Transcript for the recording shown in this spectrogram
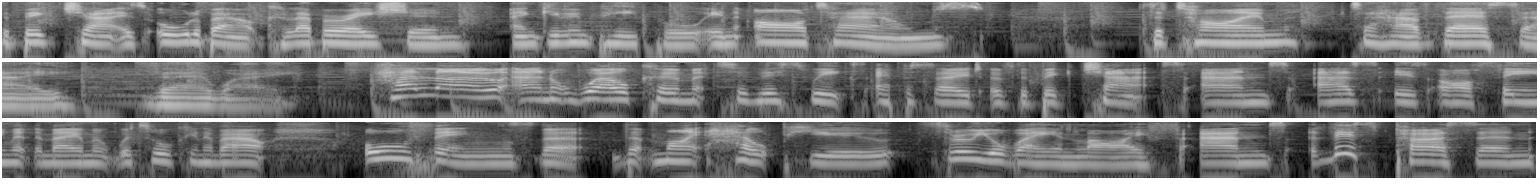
The Big Chat is all about collaboration and giving people in our towns the time to have their say, their way. Hello and welcome to this week's episode of The Big Chat. And as is our theme at the moment, we're talking about all things that that might help you through your way in life and this person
